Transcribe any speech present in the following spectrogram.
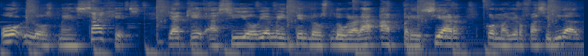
o los mensajes, ya que así obviamente los logrará apreciar con mayor facilidad,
